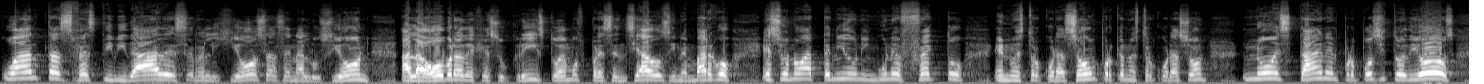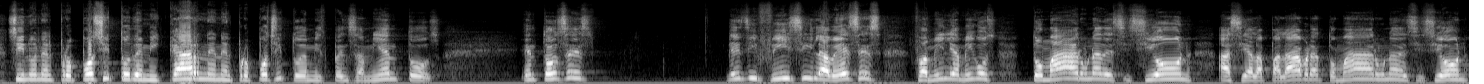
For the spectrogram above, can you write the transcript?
cuántas festividades religiosas en alusión a la obra de Jesucristo hemos presenciado, sin embargo, eso no ha tenido ningún efecto en nuestro corazón, porque nuestro corazón no está en el propósito de Dios, sino en el propósito de mi carne, en el propósito de mis pensamientos. Entonces, es difícil a veces, familia, amigos, tomar una decisión hacia la palabra, tomar una decisión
